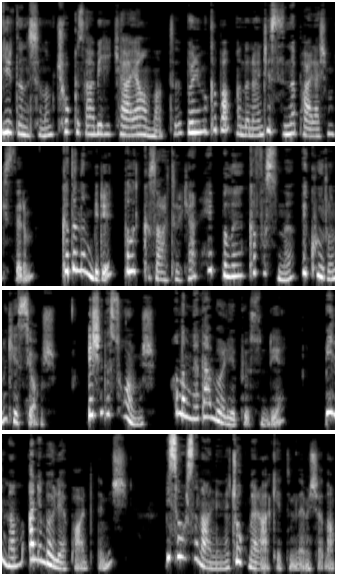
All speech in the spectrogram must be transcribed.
bir danışanım çok güzel bir hikaye anlattı. Bölümü kapatmadan önce sizinle paylaşmak isterim. Kadının biri balık kızartırken hep balığın kafasını ve kuyruğunu kesiyormuş. Eşi de sormuş. Hanım neden böyle yapıyorsun diye. Bilmem annem böyle yapardı demiş. Bir sorsana annene çok merak ettim demiş adam.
